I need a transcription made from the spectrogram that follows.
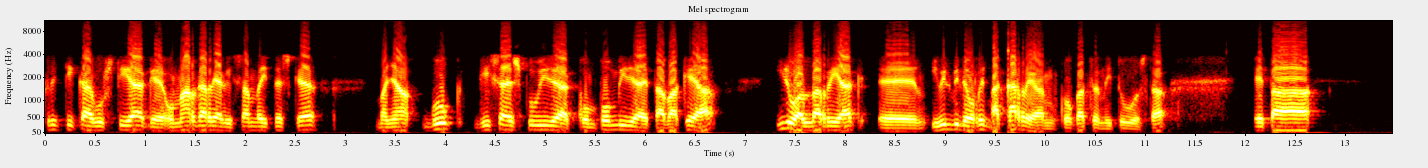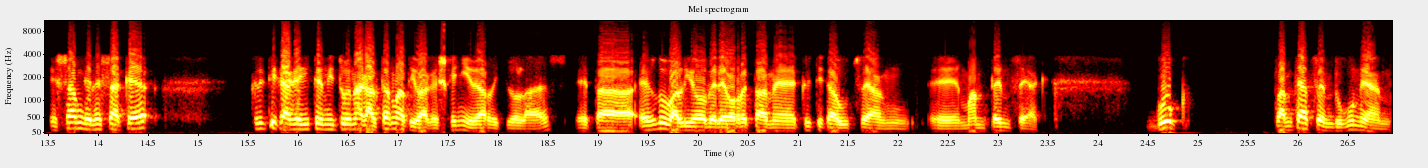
kritika guztiak e, onargarriak izan daitezke, baina guk giza eskubideak, konponbidea eta bakea, hiru aldarriak e, ibilbide horri bakarrean kokatzen ditugu, ezta? Eta esan genezake, kritikak egiten dituenak alternatibak eskaini behar dituela, ez? Eta ez du balio bere horretan e, kritika utzean e, mantentzeak. Guk planteatzen dugunean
